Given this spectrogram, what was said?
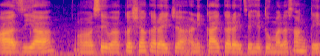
आज या सेवा कशा करायच्या आणि काय करायचे हे तुम्हाला सांगते.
